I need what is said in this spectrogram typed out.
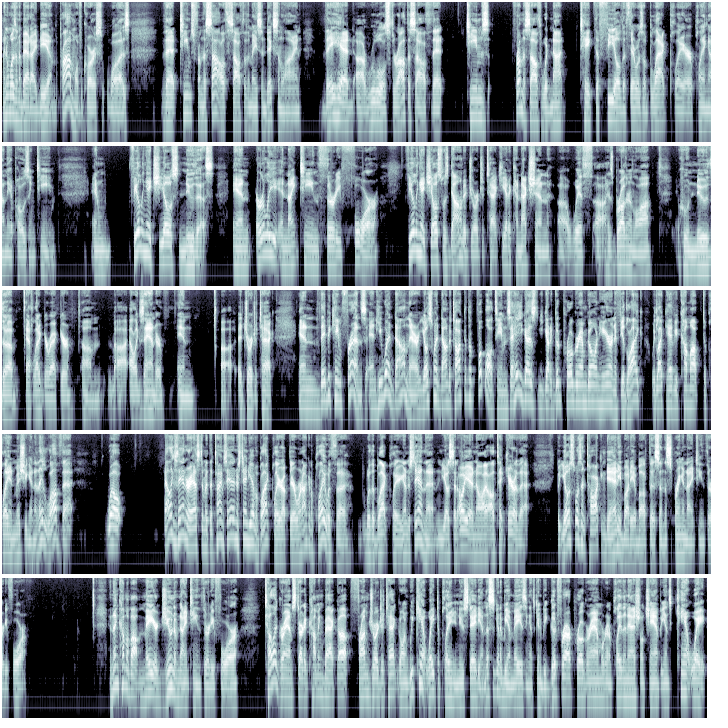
And it wasn't a bad idea. The problem, of course, was that teams from the South, south of the Mason Dixon line, they had uh, rules throughout the South that teams from the South would not take the field if there was a black player playing on the opposing team. And Fielding H. Yost knew this. And early in 1934, Fielding H. Yost was down to Georgia Tech. He had a connection uh, with uh, his brother in law who knew the athletic director, um, uh, Alexander, in, uh, at Georgia Tech. And they became friends. And he went down there. Yost went down to talk to the football team and say, Hey, you guys, you got a good program going here. And if you'd like, we'd like to have you come up to play in Michigan. And they loved that. Well, Alexander asked him at the time, "Say, I understand you have a black player up there. We're not going to play with uh, with a black player. You understand that?" And Yost said, "Oh yeah, no, I'll take care of that." But Yost wasn't talking to anybody about this in the spring of 1934. And then, come about May or June of 1934, telegrams started coming back up from Georgia Tech, going, "We can't wait to play in your new stadium. This is going to be amazing. It's going to be good for our program. We're going to play the national champions. Can't wait."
